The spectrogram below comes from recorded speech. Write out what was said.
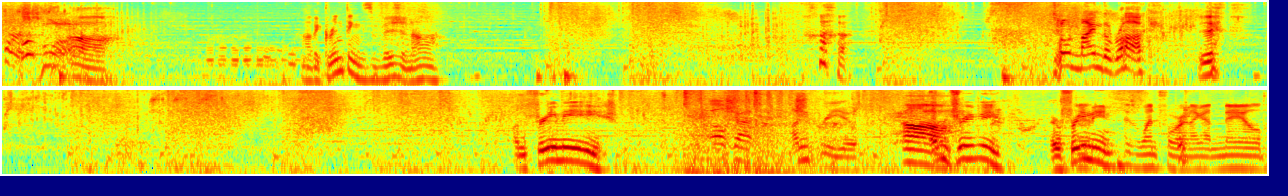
First blood. Oh. Oh, the grin thing's vision, huh? don't mind the rock. Yeah. Unfree me. Oh god, unfree you. Oh. Unfree me. Or free me. I Just went for it and I got nailed.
